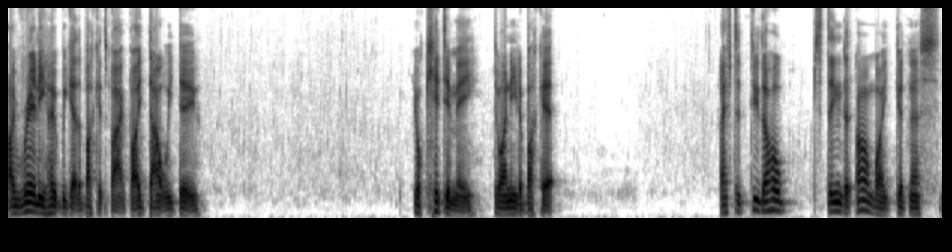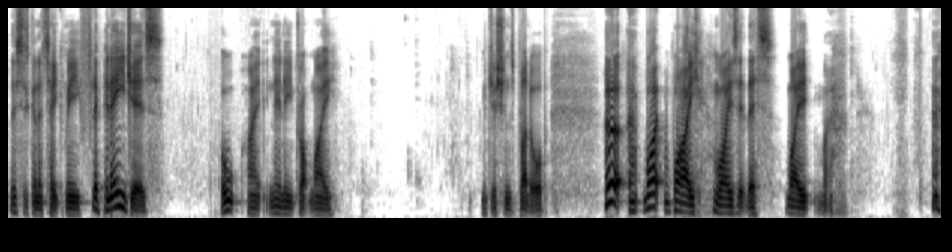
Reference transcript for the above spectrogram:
I really hope we get the buckets back, but I doubt we do. You're kidding me. Do I need a bucket? I have to do the whole Sting. Oh my goodness. This is going to take me flipping ages. Oh, I nearly dropped my Magician's Blood Orb. Uh, why, why, why is it this? Why, why?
